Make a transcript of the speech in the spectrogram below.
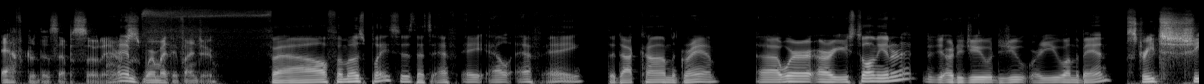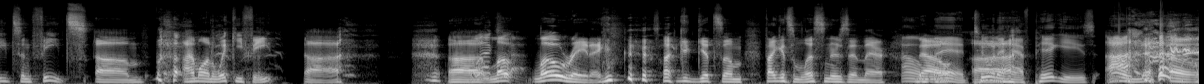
after this episode airs, where might they find you? Falfa most places. That's F A L F A. The dot com, the gram. Uh, where are you still on the internet? Did you or did you did you are you on the band? Streets, sheets, and feats. Um, I'm on WikiFeet. Uh, uh, low low rating. if I could get some, if I get some listeners in there. Oh No, man, two and a uh, half piggies. Oh no.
